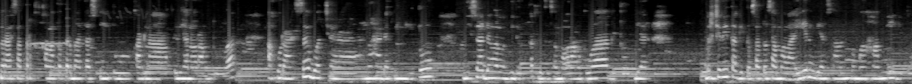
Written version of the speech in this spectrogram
ngerasa terkekang atau terbatas itu karena pilihan orang tua, aku rasa buat cara menghadapinya itu bisa dengan lebih dekat gitu sama orang tua gitu, biar bercerita gitu satu sama lain biar saling memahami gitu.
